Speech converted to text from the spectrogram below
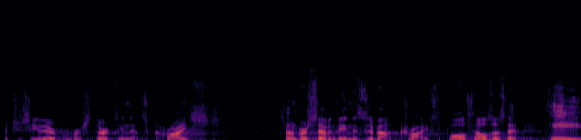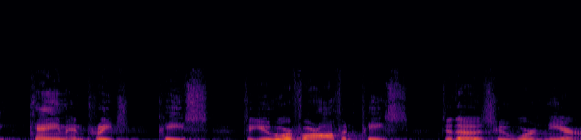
which you see there from verse 13, that's Christ. So in verse 17, this is about Christ. Paul tells us that He came and preached peace to you who are far off, and peace to those who were near.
